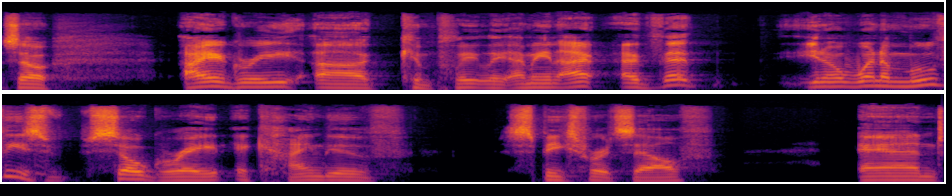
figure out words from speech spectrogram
So, I agree uh, completely. I mean, I, I that you know when a movie's so great, it kind of speaks for itself, and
